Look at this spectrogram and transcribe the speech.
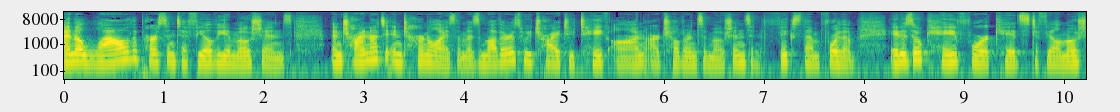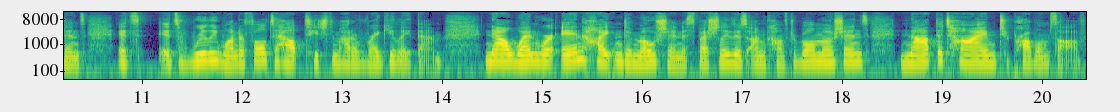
and allow the person to feel the emotions and try not to internalize them. As mothers, we try to take on our children's emotions and fix them for them. It is okay for kids to feel emotions. It's it's really wonderful to help teach them how to regulate them. Now, when we're in heightened emotion, especially those uncomfortable emotions, not the time to problem solve.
